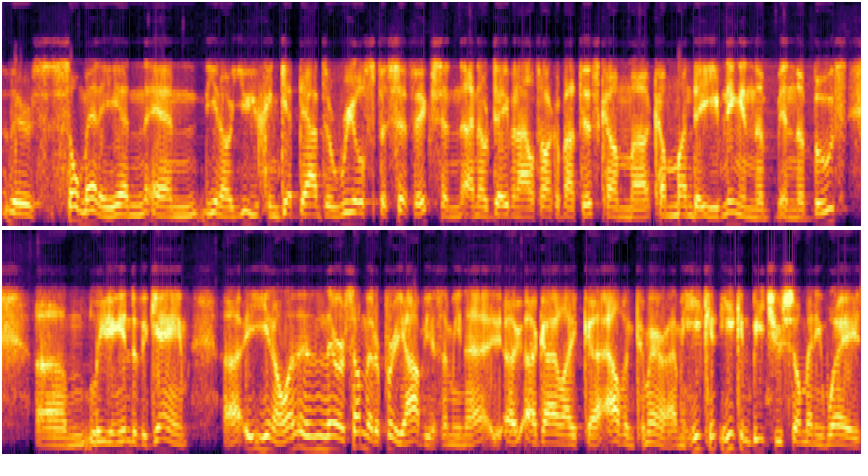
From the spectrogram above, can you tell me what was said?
there's so many, and and you know you, you can get down to real specifics, and I know Dave and I will talk about this come uh, come Monday evening in the in the booth um, leading into the game. Uh, you know, and there are some that are pretty obvious. I mean, a, a guy like uh, Alvin Kamara, I mean, he can he can beat you so many ways,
